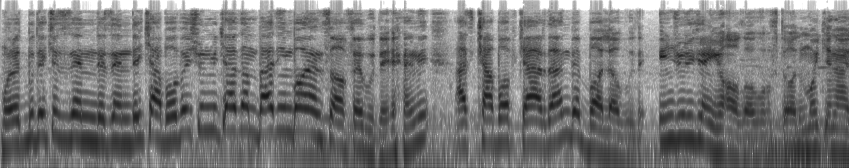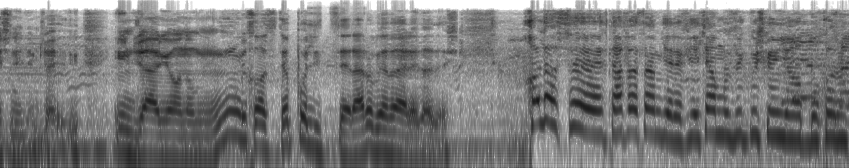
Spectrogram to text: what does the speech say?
مورد بوده که زنده زنده کبابشون می‌کردن بعد این با انصافه بوده. یعنی از کباب کردن به بالا بوده. اینجوری که این آقا حالا ما که نشنیدیم. این جریانو می‌خواسته پلیتسره رو ببره دادش. خلاصه نفسم گرفت. یکم موزیک گوش کنیم یاد بخورم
